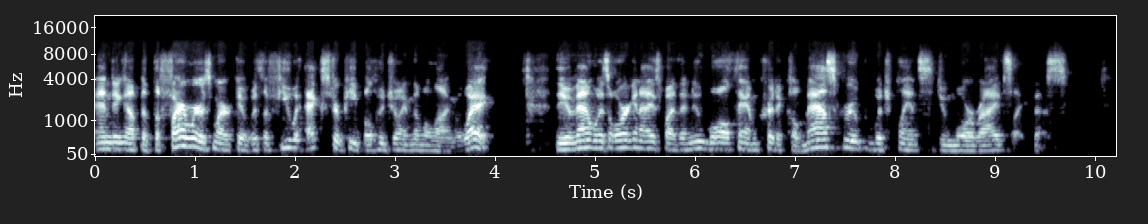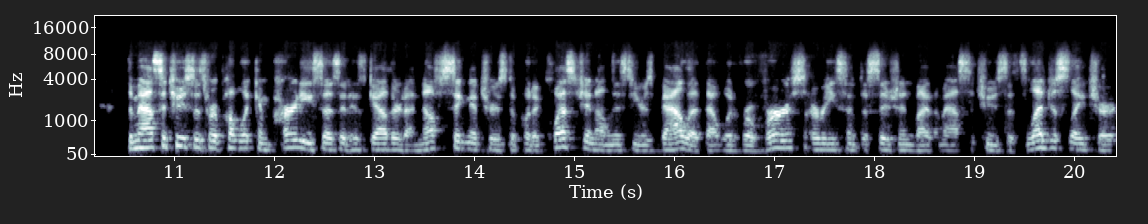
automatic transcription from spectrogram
ending up at the farmer's market with a few extra people who joined them along the way. The event was organized by the new Waltham Critical Mass Group, which plans to do more rides like this. The Massachusetts Republican Party says it has gathered enough signatures to put a question on this year's ballot that would reverse a recent decision by the Massachusetts legislature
